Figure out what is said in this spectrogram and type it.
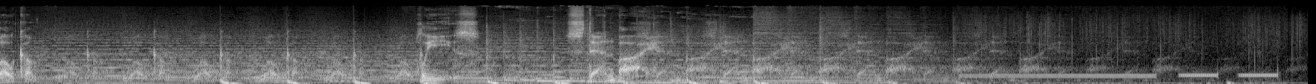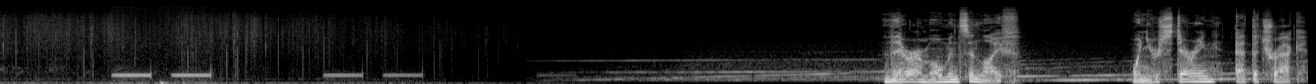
welcome. Welcome, welcome, welcome, welcome, Please stand by. Stand by. Stand by. There are moments in life when you're staring at the track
